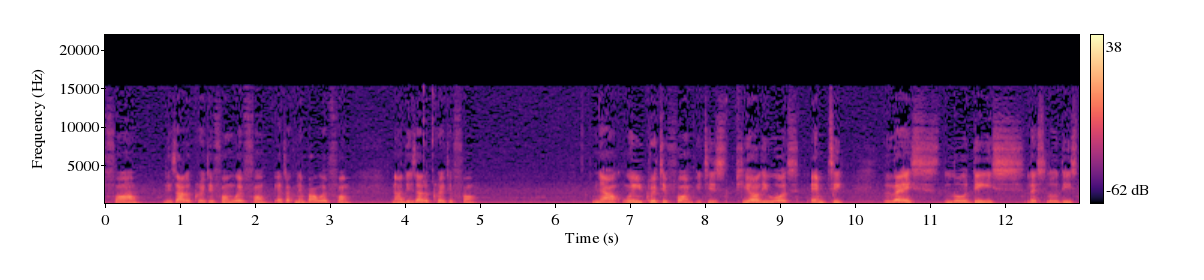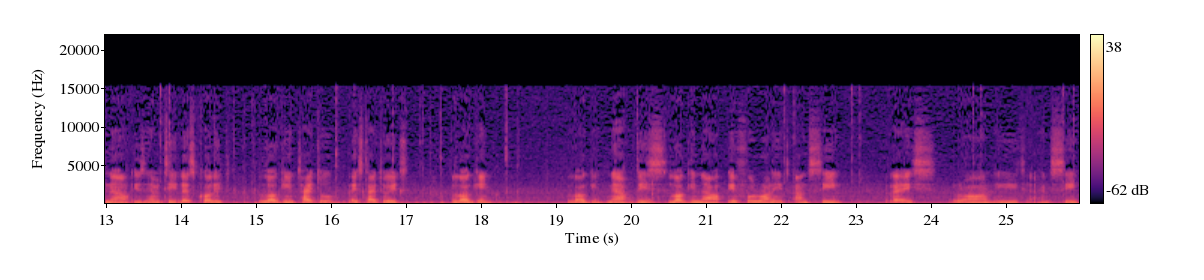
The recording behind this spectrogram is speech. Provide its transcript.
form these are the creative form web form. We are talking about web form. Now these are the creative form. Now when you create a form it is purely what? Empty. Let's load this let's load this now. Is empty. Let's call it login title. Let's title it login login now this login now if we run it and see let's run it and see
